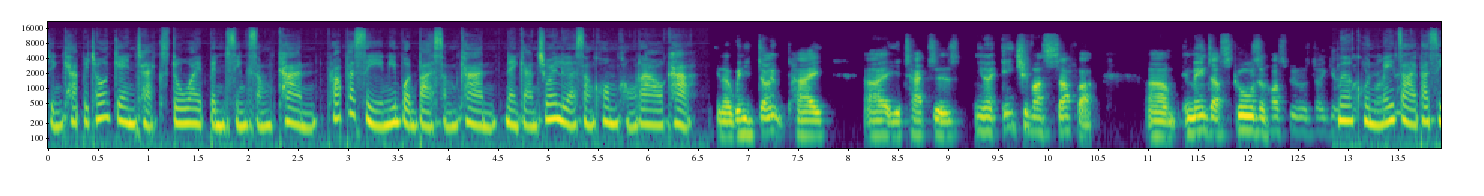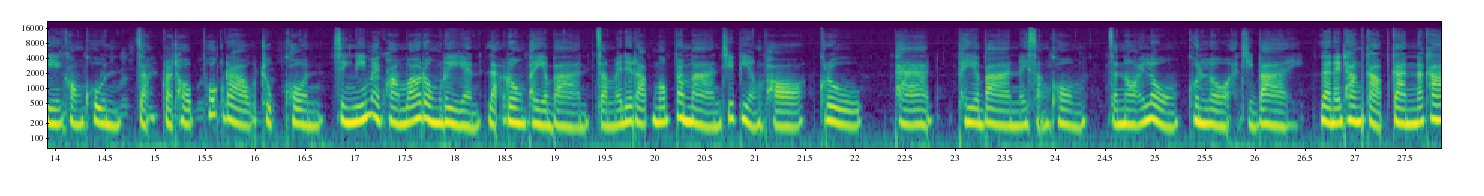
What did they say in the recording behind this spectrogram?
ถึง capital gain tax ด้วยเป็นสิ่งสำคัญ เพราะภาษีมีบทบาทสำคัญในการช่วยเหลือสังคมของเราค่ะ You know, when you don't pay uh, your taxes, you know, each of us suffer. Um, schools and hospitals don't get เมื่อคุณไม่จ่ายภาษีของคุณจะกระทบพวกเราทุกคน สิ่งนี้หมายความว่าโรงเรียนและโรงพยาบาลจะไม่ได้รับงบประมาณที่เพียงพอ ครู แพทย์ พยาบาลในสังคม จะน้อยลง คุณโลอธิบาย และในทางกลับกันนะคะ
